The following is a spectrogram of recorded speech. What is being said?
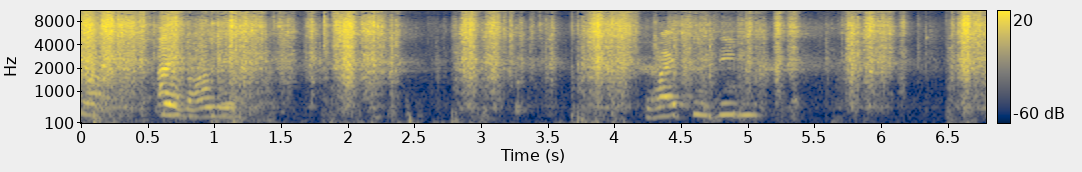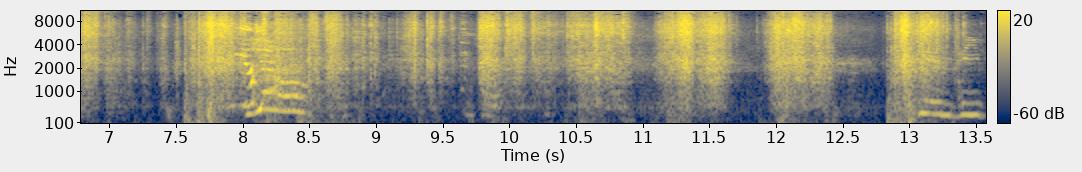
Ja, also, 13, 7. 10-7.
